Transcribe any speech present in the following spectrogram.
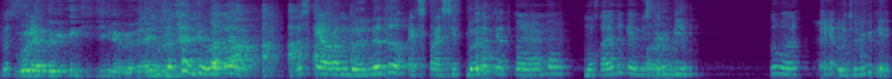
Terus Gue liat begitu jijik deh gue. makanya makanya terus kayak orang Belanda tuh ekspresif banget ya kalau Iya. ngomong mukanya tuh kayak Mr. Oh, iya. Bean tuh mah kayak lucu juga kayak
